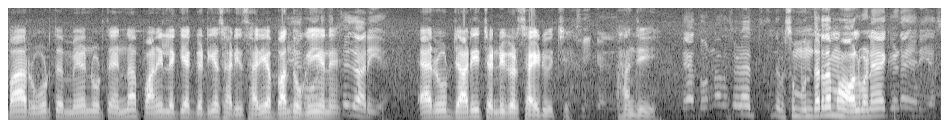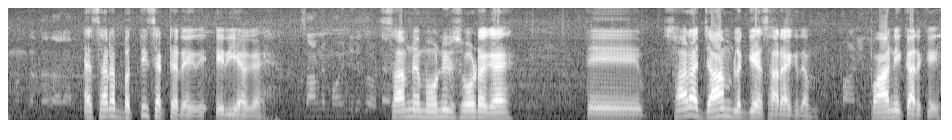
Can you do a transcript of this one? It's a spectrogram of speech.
ਬਾਹਰ ਰੋਡ ਤੇ ਮੇਨ ਰੋਡ ਤੇ ਇੰਨਾ ਪਾਣੀ ਲੱਗਿਆ ਗੱਡੀਆਂ ਸਾਡੀਆਂ ਸਾਰੀਆਂ ਬੰਦ ਹੋ ਗਈਆਂ ਨੇ। ਕਿੱਥੇ ਜਾ ਰਹੀ ਹੈ? ਇਹ ਰੋਡ ਜਾ ਰਹੀ ਹੈ ਚੰਡੀਗੜ੍ਹ ਸਾਈਡ ਵਿੱਚ। ਠੀਕ ਹੈ ਜੀ। ਹਾਂਜੀ। ਦਾ ਜਿਹੜਾ ਸਮੁੰਦਰ ਦਾ ਮਾਹੌਲ ਬਣਿਆ ਹੈ, ਕਿਹੜਾ ਏਰੀਆ ਸਮੁੰਦਰ ਦਾ ਸਾਰਾ? ਇਹ ਸਾਰਾ 32 ਸੈਕਟਰ ਏਰੀਆ ਹੈਗਾ ਹੈ। ਸਾਹਮਣੇ ਮੋਇਨੀ ਰਿਜ਼ੋਰਟ ਹੈ। ਸਾਹਮਣੇ ਮੋਨੀ ਰਿਸੋਰਟ ਹੈਗਾ ਹੈ ਤੇ ਸਾਰਾ ਜਾਮ ਲੱਗਿਆ ਸਾਰਾ ਇੱਕਦਮ। ਪਾਣੀ ਕਰਕੇ।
